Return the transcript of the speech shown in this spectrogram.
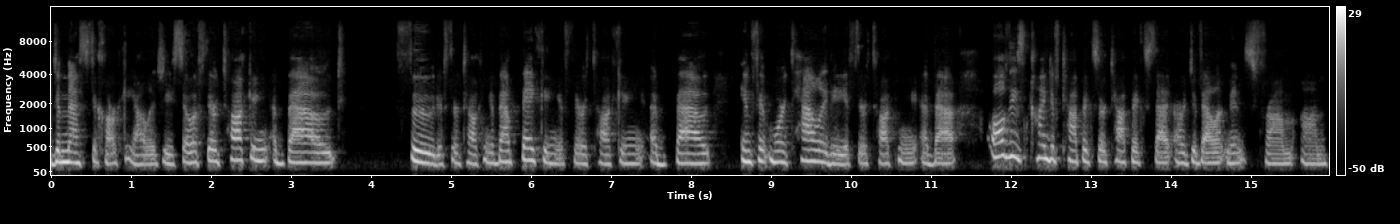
domestic archaeology. So if they're talking about food, if they're talking about baking, if they're talking about infant mortality, if they're talking about all these kind of topics are topics that are developments from um,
